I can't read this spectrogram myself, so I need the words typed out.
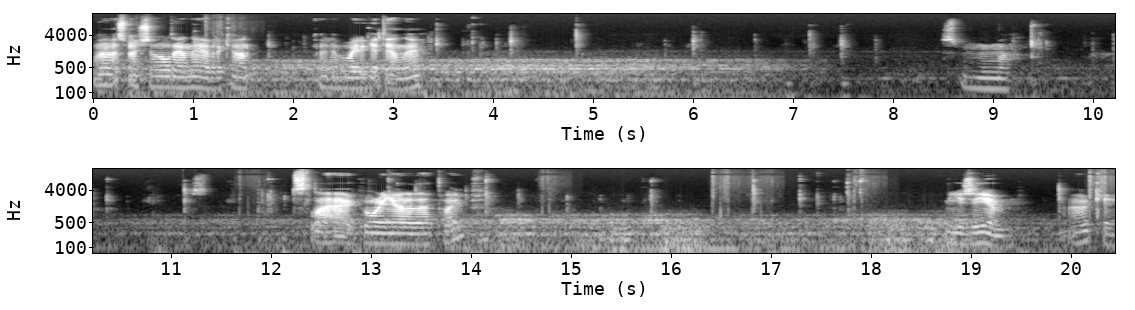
Well, I smashed a hole down there, but I can't. I don't have a way to get down there. Some mm, slag pouring out of that pipe. Museum. Okay.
